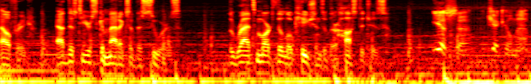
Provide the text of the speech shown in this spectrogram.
Alfred, add this to your schematics of the sewers. The rats marked the locations of their hostages. Yes, sir. Check your map.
